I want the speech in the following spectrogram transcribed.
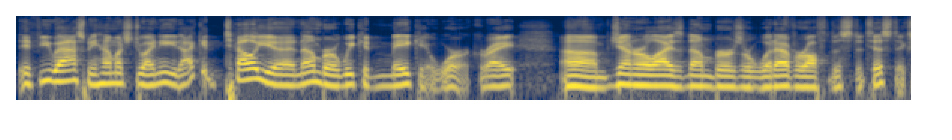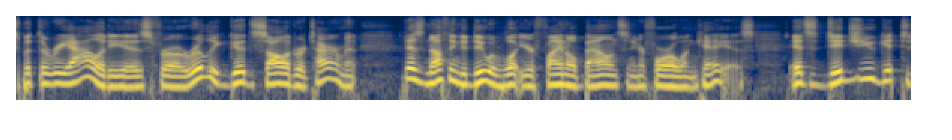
if you ask me how much do I need, I could tell you a number. We could make it work, right? Um, generalized numbers or whatever off the statistics. But the reality is, for a really good, solid retirement, it has nothing to do with what your final balance in your 401k is. It's did you get to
